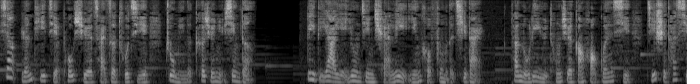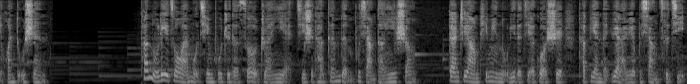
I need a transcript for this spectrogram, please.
像《人体解剖学彩色图集》《著名的科学女性》等，莉迪亚也用尽全力迎合父母的期待。她努力与同学搞好关系，即使她喜欢独身。她努力做完母亲布置的所有专业，即使她根本不想当医生。但这样拼命努力的结果是，她变得越来越不像自己，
